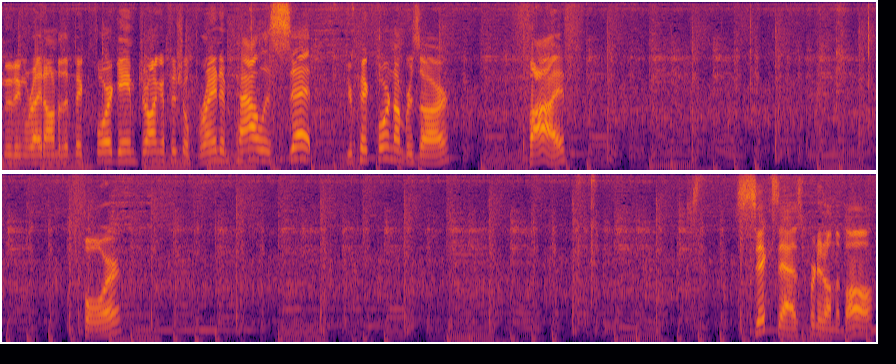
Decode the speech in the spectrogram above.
Moving right on to the pick four game, drawing official Brandon Powell is set. Your pick four numbers are five, four, six as printed on the ball,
